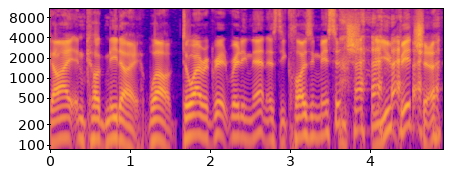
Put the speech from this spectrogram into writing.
Guy Incognito. Well, do I regret reading that as the closing message? you betcha.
